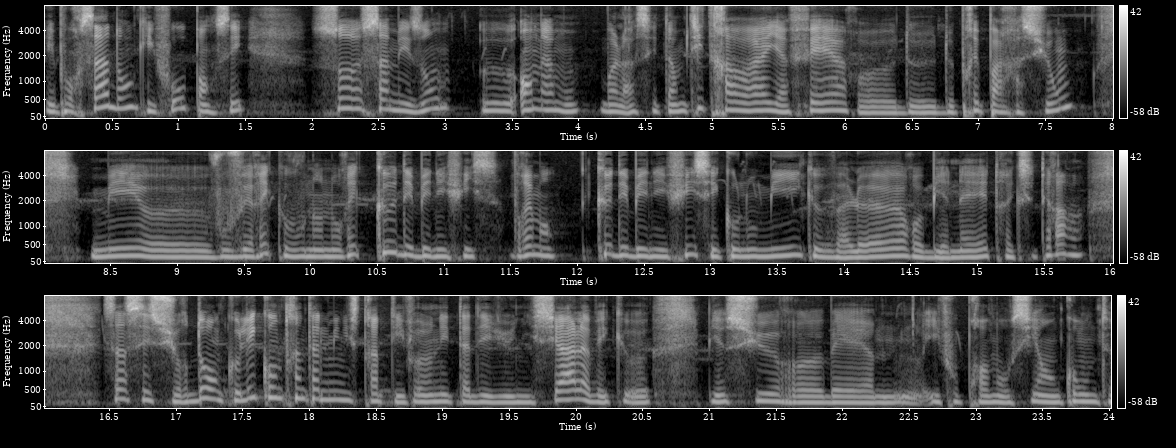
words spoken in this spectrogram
Et pour ça, donc, il faut penser sa, maison euh, en amont. Voilà, c'est un petit travail à faire euh, de, préparation, mais vous verrez que vous n'en aurez que des bénéfices, vraiment, que des bénéfices économiques, valeurs, bien-être, etc. Ça, c'est sûr. Donc, les contraintes administratives, un état des lieux initial, avec bien sûr, ben, il faut prendre aussi en compte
